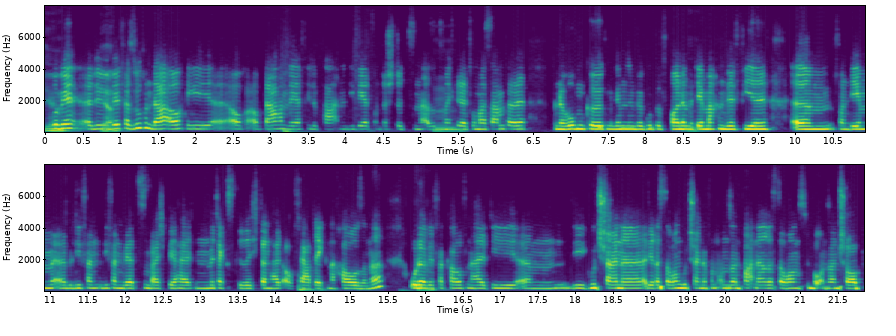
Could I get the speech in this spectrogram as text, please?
Wir, probieren, äh, ja. wir versuchen da auch, die, äh, auch, auch da haben wir ja viele Partner, die wir jetzt unterstützen. Also zum mhm. Beispiel der Thomas Sampel von der Hobenkirk, mit dem sind wir gut befreundet, mhm. mit dem machen wir viel. Ähm, von dem äh, liefern, liefern wir jetzt zum Beispiel halt ein Mittagsgericht dann halt auch fertig nach Hause. Ne? Oder mhm. wir verkaufen halt die, ähm, die Gutscheine, die Restaurantgutscheine von unseren Partnerrestaurants über unseren Shop.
